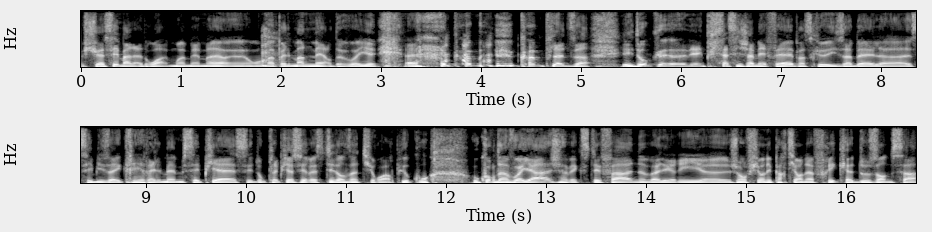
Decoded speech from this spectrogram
Je suis assez maladroit moi-même. Hein. Euh, on m'appelle main de merde, vous voyez, comme, comme Plaza. Et donc, euh, et puis ça s'est jamais fait parce que Isabelle s'est mise à écrire elle-même ses pièces, et donc la pièce est restée dans un tiroir. Puis au cours, au cours d'un voyage avec Stéphane, Valérie, euh, Jean-Philippe, on est parti en Afrique il y a deux ans de ça.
